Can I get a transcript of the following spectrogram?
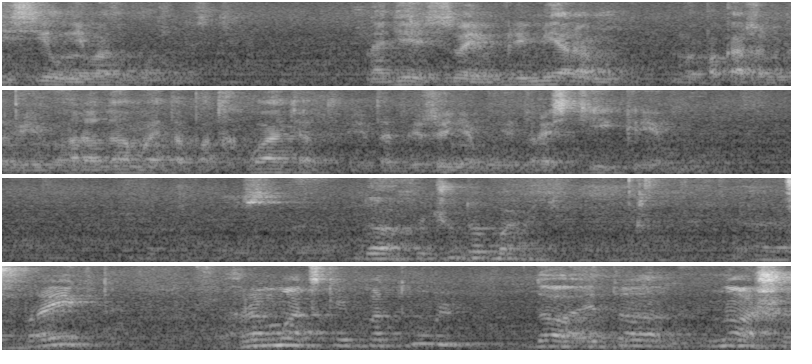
ни сил, ни возможностей. Надеюсь, своим примером мы покажем другим городам, это подхватят, это движение будет расти и крепнуть. Да, хочу добавить. Э, Проект «Громадский патруль», да, это наша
